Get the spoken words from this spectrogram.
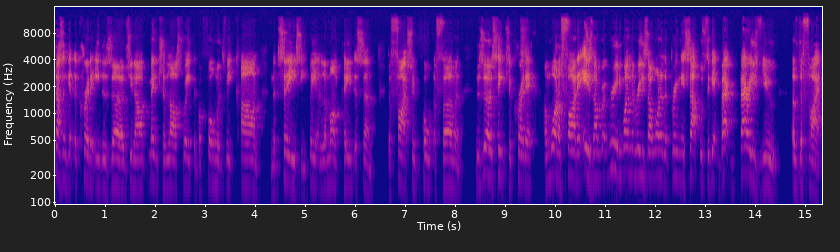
doesn't get the credit he deserves. You know, I mentioned last week the performance beat Khan, Matthysse, he's beaten Lamont Peterson, the fights with Porter Thurman. Deserves heaps of credit. And what a fight it is. And I really, one of the reasons I wanted to bring this up was to get Barry's view of the fight.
